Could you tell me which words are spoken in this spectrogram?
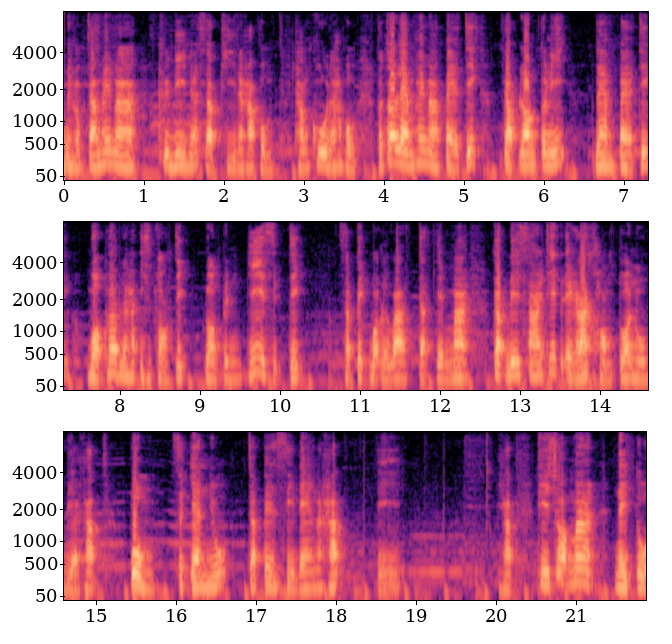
ในความจำให้มาคือดีนะสำหรับ P นะครับผมทั้งคู่นะครับผม แล้วก็แรมให้มา8จิกกับรอมตัวนี้แรม8จิกบวกเพิ่มนะครับอีก 12จิกรวมเป็น 20จิกสเปคบอกเลยว่าจัดเต็มมาก กับดีไซน์ที่เป็นเอกลักษณ์ของตัวนูเบียครับ ปุ่มสแกนนิ้วจะเป็นสีแดงนะครับนี่นครับพี่ชอบมากในตัว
